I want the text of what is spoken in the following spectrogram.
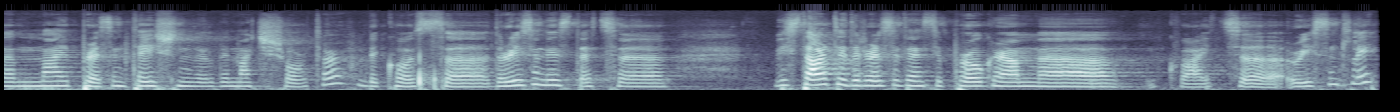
Uh, my presentation will be much shorter because uh, the reason is that uh, we started the residency program uh, quite uh, recently.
